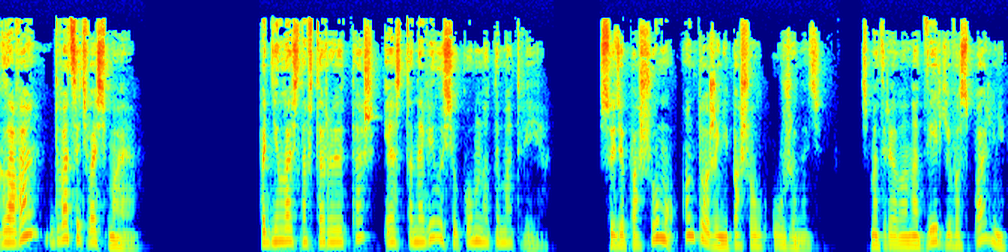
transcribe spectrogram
Глава двадцать восьмая. Поднялась на второй этаж и остановилась у комнаты Матвея. Судя по шуму, он тоже не пошел ужинать. Смотрела на дверь его спальни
